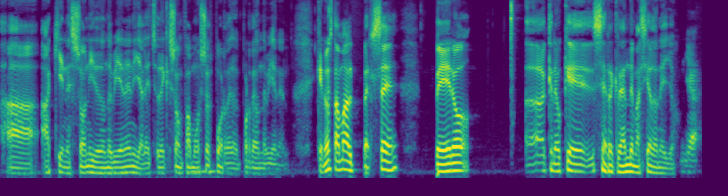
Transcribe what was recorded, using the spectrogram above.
a, a, quiénes son y de dónde vienen y al hecho de que son famosos por de, por de dónde vienen. Que no está mal per se, pero uh, creo que se recrean demasiado en ello. Ya.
